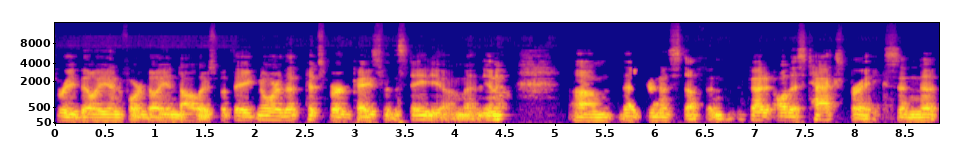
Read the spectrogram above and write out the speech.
three billion four billion dollars but they ignore that pittsburgh pays for the stadium and you know um, that kind of stuff. And all this tax breaks and the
